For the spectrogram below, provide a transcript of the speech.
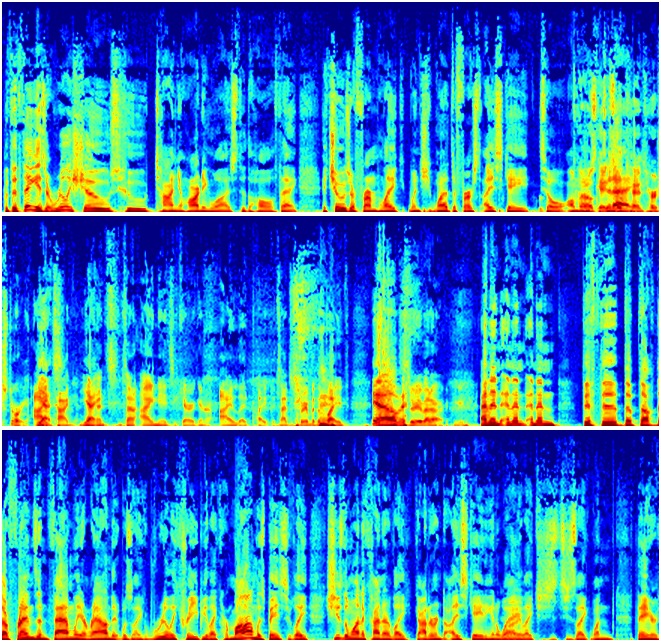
But the thing is, it really shows who Tonya Harding was through the whole thing. It shows her from like when she wanted the first ice skate till almost okay today. so her story i tonya Yeah. it's, it's not i nancy kerrigan or i lead pipe it's not the story about the pipe Yeah, it's not the story about her and then and then and then the, the the the the friends and family around it was like really creepy. Like her mom was basically she's the one that kind of like got her into ice skating in a way. Right. Like she's, she's like one day her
